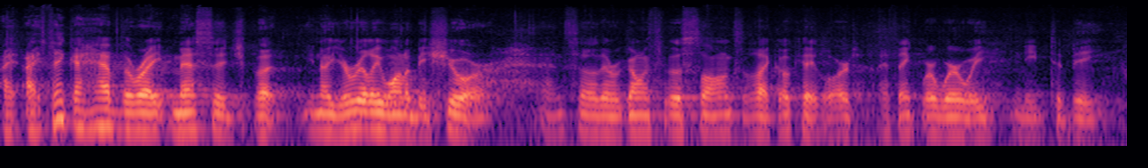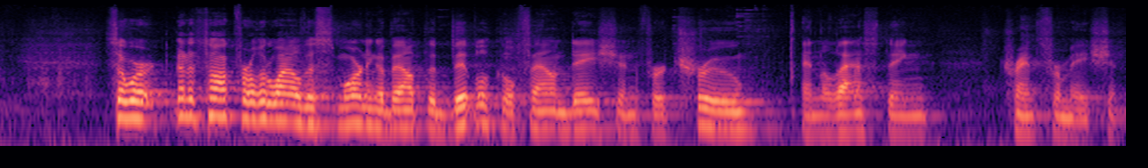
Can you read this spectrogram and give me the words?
I, I think I have the right message, but you know, you really want to be sure. And so they were going through the songs. I was like, okay, Lord, I think we're where we need to be. So, we're going to talk for a little while this morning about the biblical foundation for true and lasting transformation.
